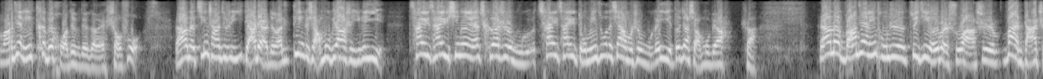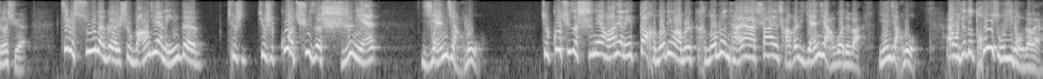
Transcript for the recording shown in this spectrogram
王健林特别火，对不对，各位首富？然后呢，经常就是一点点，对吧？定个小目标是一个亿，参与参与新能源车是五，参与参与董明珠的项目是五个亿，都叫小目标，是吧？然后呢，王健林同志最近有一本书啊，是《万达哲学》。这个书呢，各位是王健林的，就是就是过去这十年演讲录，就过去这十年，王健林到很多地方不是很多论坛啊、商业场合演讲过，对吧？演讲录，哎，我觉得通俗易懂，各位。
